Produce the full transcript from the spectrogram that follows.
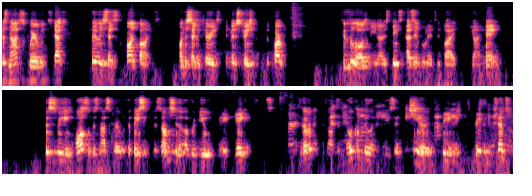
does not square with the statute. It clearly sets confines on the Secretary's administration of the department to the laws of the United States as implemented by the INA. This reading also does not square with the basic presumption of review in APA cases. The government has offered no compelling reason here creating create an exemption.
